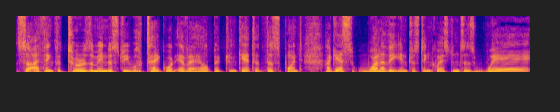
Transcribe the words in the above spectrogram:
So I think the tourism industry will take whatever help it can get at this point. I guess one of the interesting questions is where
